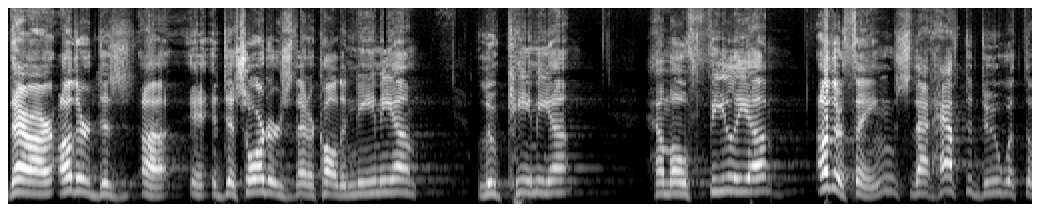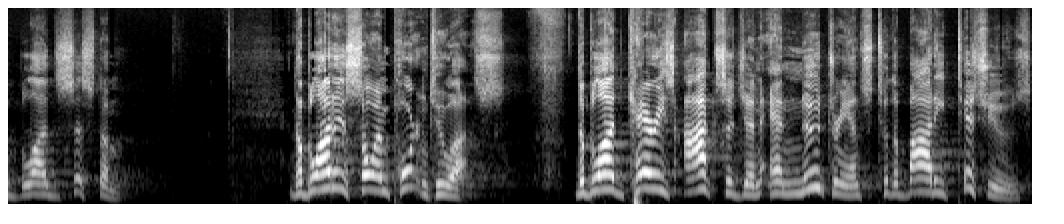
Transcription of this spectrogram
There are other dis, uh, disorders that are called anemia, leukemia, hemophilia, other things that have to do with the blood system. The blood is so important to us. The blood carries oxygen and nutrients to the body tissues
